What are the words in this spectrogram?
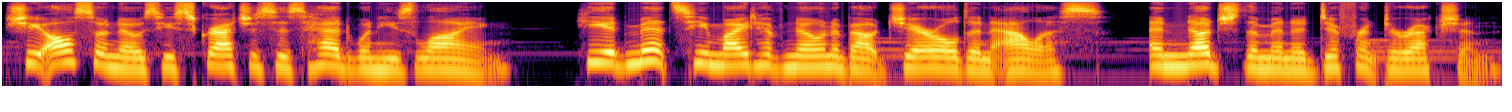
She also knows he scratches his head when he's lying. He admits he might have known about Gerald and Alice, and nudged them in a different direction.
